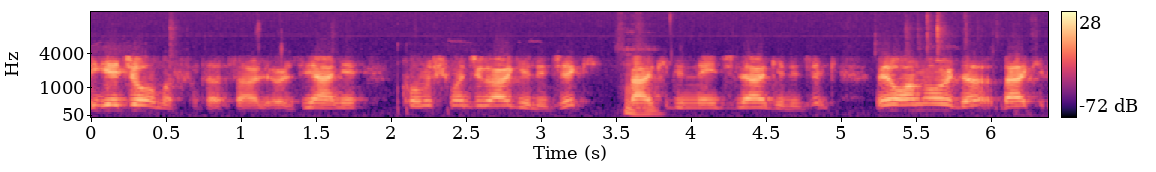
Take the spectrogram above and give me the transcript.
bir gece olmasını tasarlıyoruz. Yani konuşmacılar gelecek, belki dinleyiciler gelecek ve o an orada belki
